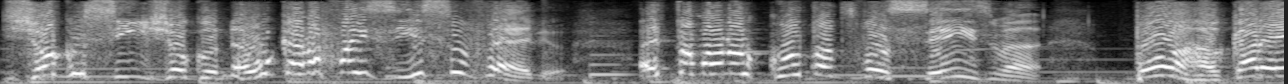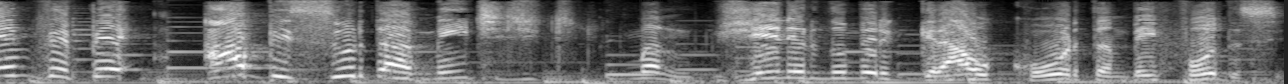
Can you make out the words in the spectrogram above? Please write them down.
jogo sim, jogo não, o cara faz isso, velho. Aí tomar no cu todos vocês, mano. Porra, o cara é MVP absurdamente de. Mano, gênero, número, grau, cor também, foda-se.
